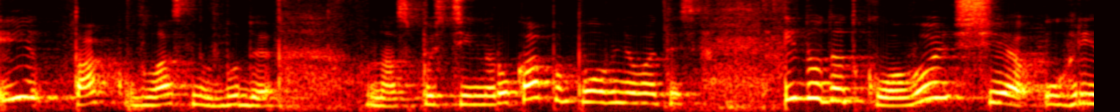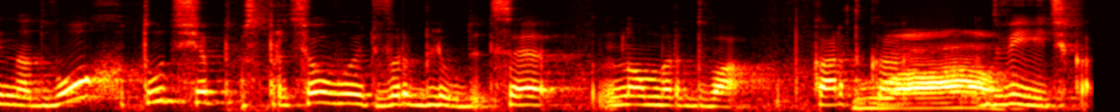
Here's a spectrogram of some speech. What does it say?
І так, власне, буде у нас постійно рука поповнюватись. І додатково ще у грі на двох тут ще спрацьовують верблюди. Це номер два. Картка wow. двієчка.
